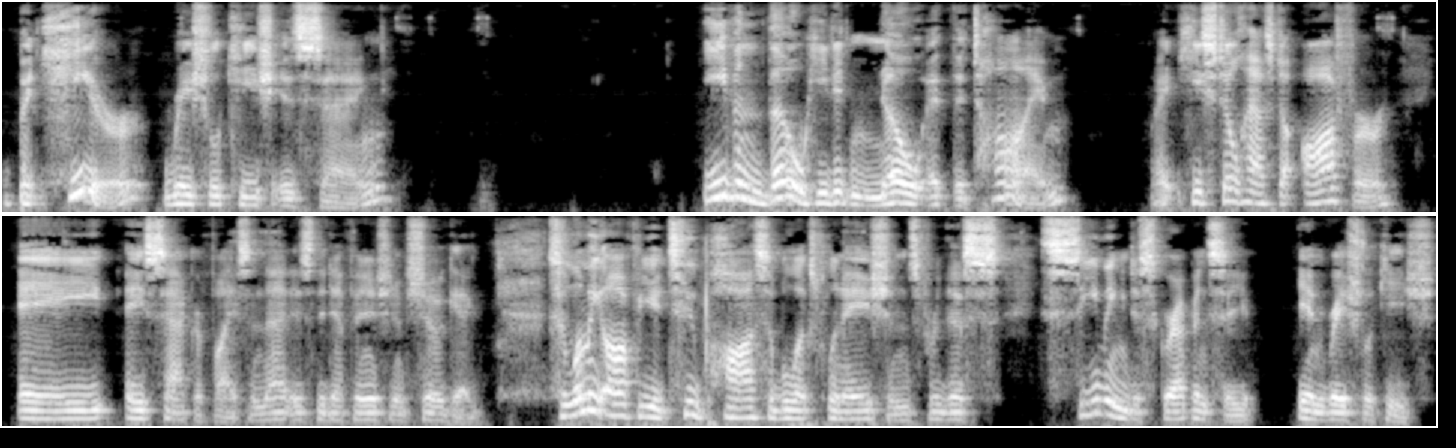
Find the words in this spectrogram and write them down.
But here, Reish Lakish is saying, even though he didn't know at the time, right, he still has to offer a, a sacrifice, and that is the definition of shogeg. So let me offer you two possible explanations for this seeming discrepancy in Reish Lakish.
